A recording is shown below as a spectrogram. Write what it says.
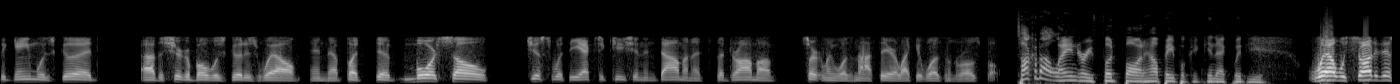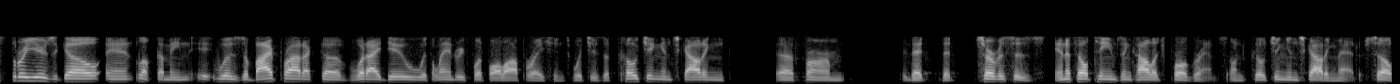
the game was good. Uh, the Sugar Bowl was good as well, and uh, but uh, more so just with the execution and dominance, the drama certainly was not there like it was in the Rose Bowl. Talk about Landry football and how people can connect with you. Well, we started this three years ago, and look, I mean, it was a byproduct of what I do with Landry Football Operations, which is a coaching and scouting uh, firm that that services NFL teams and college programs on coaching and scouting matters. So,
